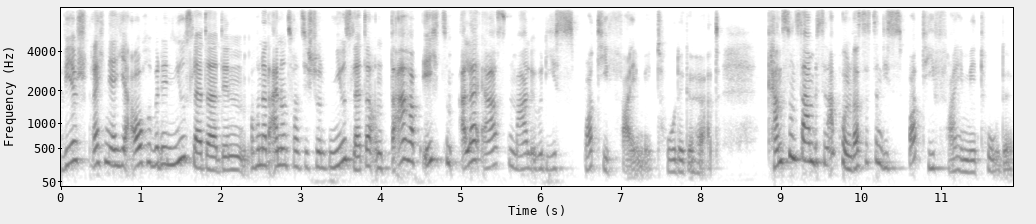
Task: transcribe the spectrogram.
wir sprechen ja hier auch über den Newsletter, den 121 Stunden Newsletter und da habe ich zum allerersten Mal über die Spotify-Methode gehört. Kannst du uns da ein bisschen abholen? Was ist denn die Spotify-Methode?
